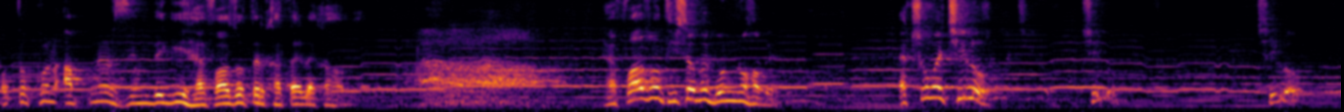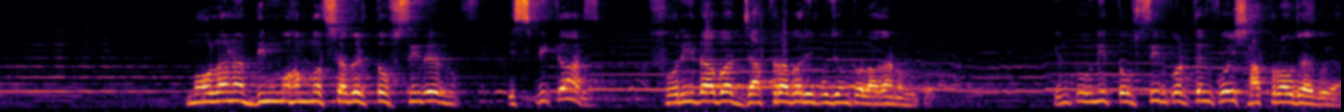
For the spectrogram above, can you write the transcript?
ততক্ষণ আপনার জিন্দিগি হেফাজতের খাতায় লেখা হবে। হেফাজত হিসাবে গণ্য হবে। এক সময় ছিল। ছিল। ছিল। মৌলানা দিন মোহাম্মদ সাহেবের তফসিরের স্পিকার ফরিদাবাদ যাত্রাবাড়ি পর্যন্ত লাগানো হতো। কিন্তু উনি তফসির করতেন কই? সাতরাও যায় গোয়া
